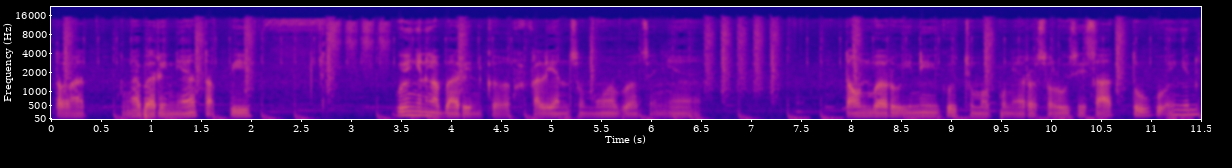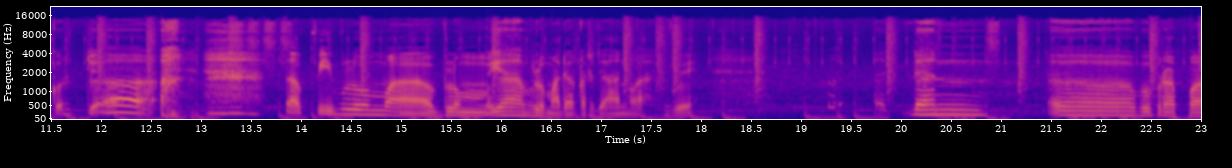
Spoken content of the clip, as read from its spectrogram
telat ngabarinnya tapi gue ingin ngabarin ke kalian semua bahwasanya tahun baru ini gue cuma punya resolusi satu gue ingin kerja. Tapi belum uh, belum ya belum ada kerjaan lah gue. Dan uh, beberapa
